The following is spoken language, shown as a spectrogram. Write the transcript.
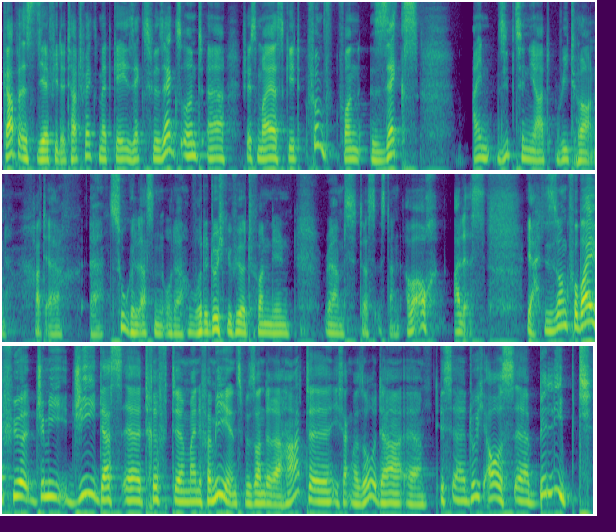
gab es sehr viele Touchbacks. Matt Gay 6 für 6 und äh, Jason Myers geht 5 von 6. Ein 17 Yard Return hat er äh, zugelassen oder wurde durchgeführt von den Rams. Das ist dann aber auch alles. Ja, die Saison vorbei für Jimmy G. Das äh, trifft äh, meine Familie insbesondere hart. Äh, ich sag mal so, da äh, ist er durchaus äh, beliebt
